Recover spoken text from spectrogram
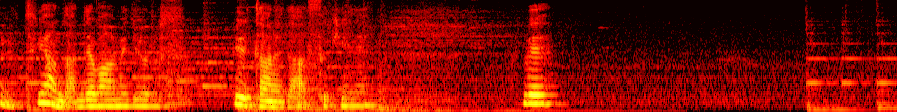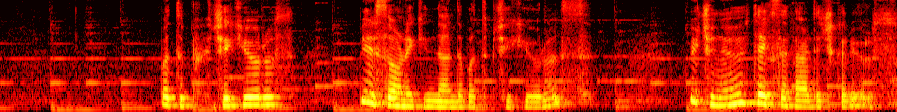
Evet yandan devam ediyoruz. Bir tane daha sık iğne ve batıp çekiyoruz. Bir sonrakinden de batıp çekiyoruz. Üçünü tek seferde çıkarıyoruz.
